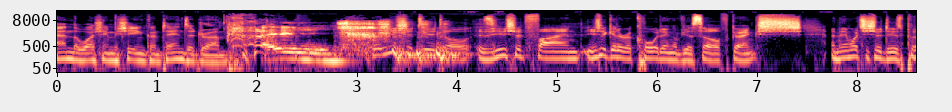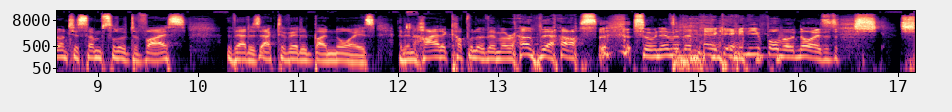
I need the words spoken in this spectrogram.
And the washing machine contains a drum. Hey. what you should do, Dol, is you should find, you should get a recording of yourself going shh, and then what you should do is put onto some sort of device that is activated by noise, and then hide a couple of them around the house. So whenever they make any form of noise, it's shh, shh, shh.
